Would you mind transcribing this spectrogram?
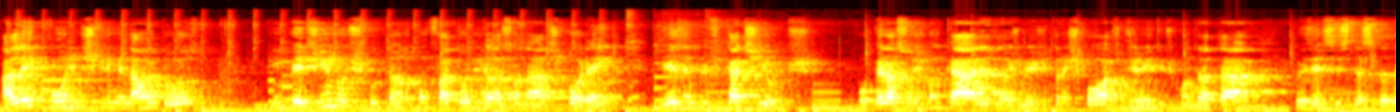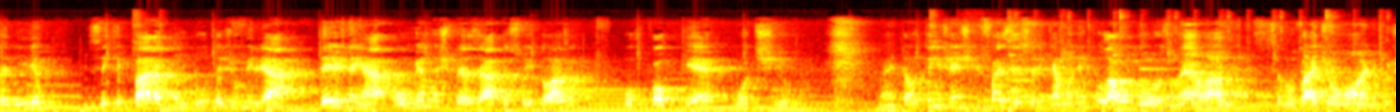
A lei pune discriminar o idoso impedindo ou disputando com fatores relacionados, porém exemplificativos. Operações bancárias, né, os meios de transporte, o direito de contratar, o exercício da cidadania, se equipara à conduta de humilhar, desdenhar ou menosprezar a pessoa idosa por qualquer motivo. Né? Então tem gente que faz isso, ele quer manipular o idoso, né? Ó, você não vai de ônibus,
